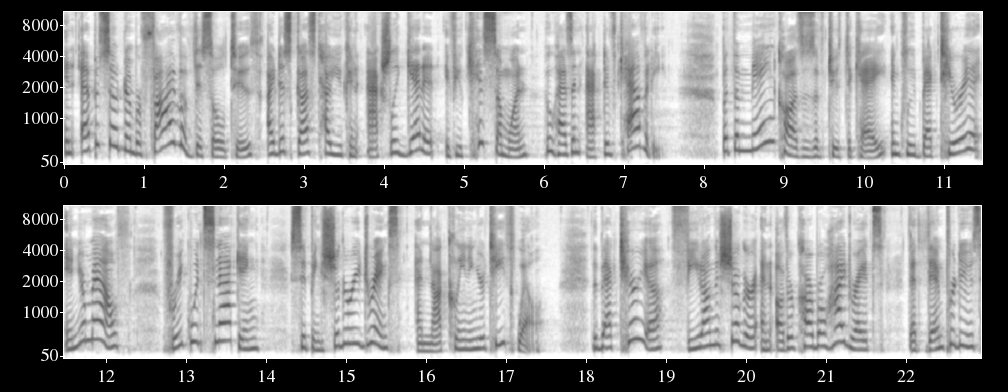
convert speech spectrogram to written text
In episode number five of This Old Tooth, I discussed how you can actually get it if you kiss someone who has an active cavity. But the main causes of tooth decay include bacteria in your mouth, frequent snacking, sipping sugary drinks, and not cleaning your teeth well. The bacteria feed on the sugar and other carbohydrates that then produce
